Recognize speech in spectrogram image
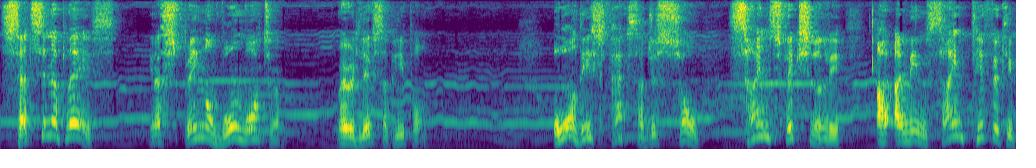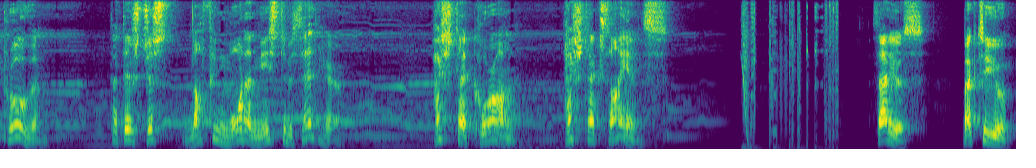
sets in a place in a spring of warm water where it lives a people. All these facts are just so science fictionally, I, I mean scientifically proven that there's just nothing more that needs to be said here. Hashtag Quran, hashtag science. Thaddeus, back to you.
